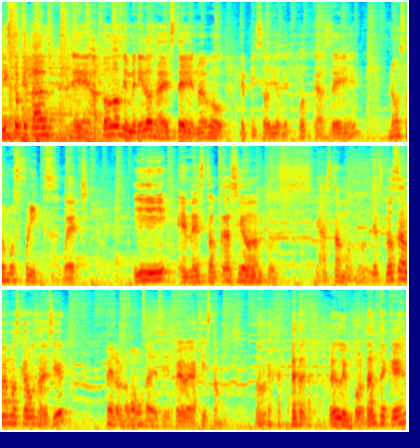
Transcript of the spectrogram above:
Listo, ¿qué tal? Eh, a todos, bienvenidos a este nuevo episodio del podcast de No somos freaks. Awech. Y en esta ocasión, pues ya estamos, ¿no? Ya no sabemos qué vamos a decir, Pero lo vamos a decir. pero aquí estamos, ¿no? es lo importante que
